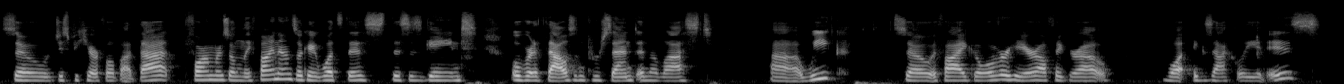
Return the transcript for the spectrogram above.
So just be careful about that. Farmers only finance. Okay, what's this? This has gained over a thousand percent in the last uh, week. So if I go over here, I'll figure out what exactly it is.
